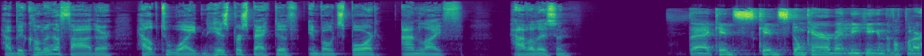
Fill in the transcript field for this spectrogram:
how becoming a father helped to widen his perspective in both sport and life. Have a listen. The kids kids don't care about leaking Keegan, the footballer.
